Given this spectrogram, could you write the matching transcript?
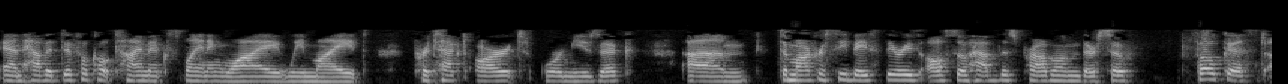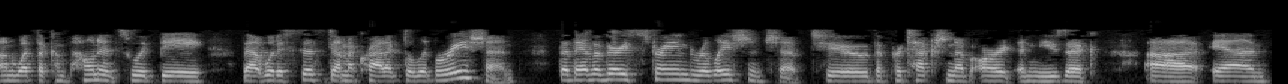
and have a difficult time explaining why we might protect art or music. Um, democracy-based theories also have this problem. They're so focused on what the components would be that would assist democratic deliberation that they have a very strained relationship to the protection of art and music uh, and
